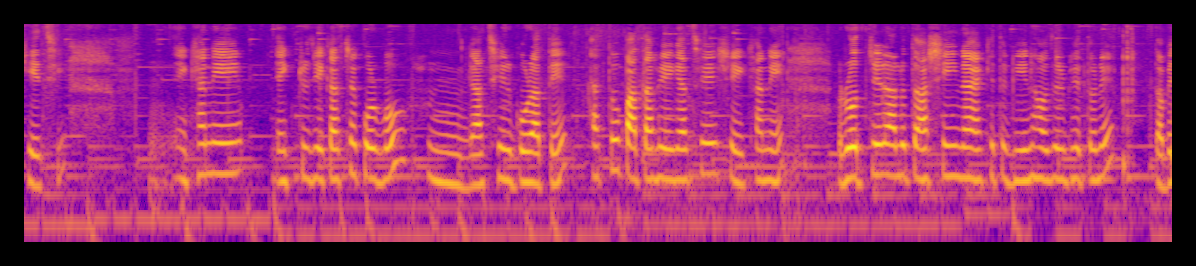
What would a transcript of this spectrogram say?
খেয়েছি। এখানে একটু যে কাজটা করব গাছের গোড়াতে। এত পাতা হয়ে গেছে, সেখানে রৌদ্রের আলো তো আসেই না, একে তো গ্রিন হাউসের ভেতরে। তবে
